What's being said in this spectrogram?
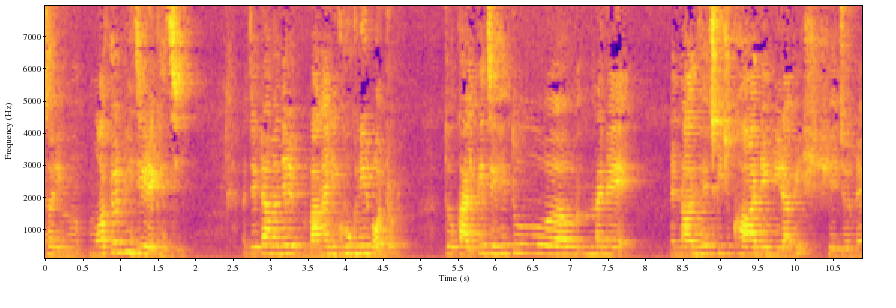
সরি মটর ভিজিয়ে রেখেছি, যেটা আমাদের বাঙালি ঘুগনির মটর। তো কালকে যেহেতু মানে ননভেজ কিছু খাওয়া নেই, নিরামিষ, সেই জন্যে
